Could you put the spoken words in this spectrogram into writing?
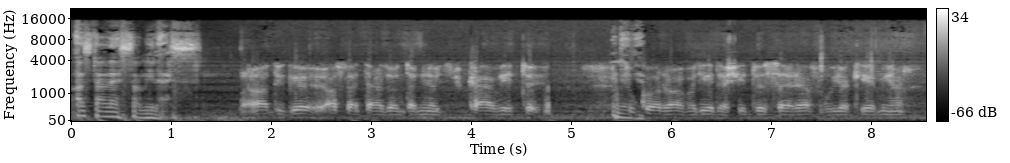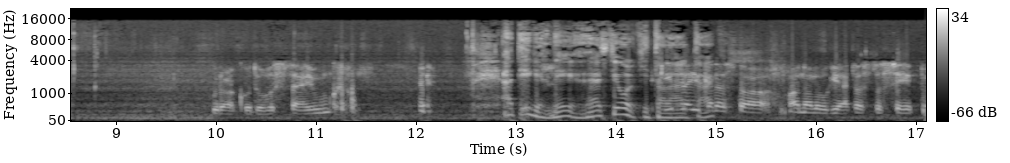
aztán lesz, ami lesz addig azt lehet eldönteni, hogy kávét cukorral vagy édesítőszerrel fogja kérni a uralkodó osztályunk. Hát igen, igen, ezt jól kitalálták. Képzeljük el azt a analógiát, azt a szép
